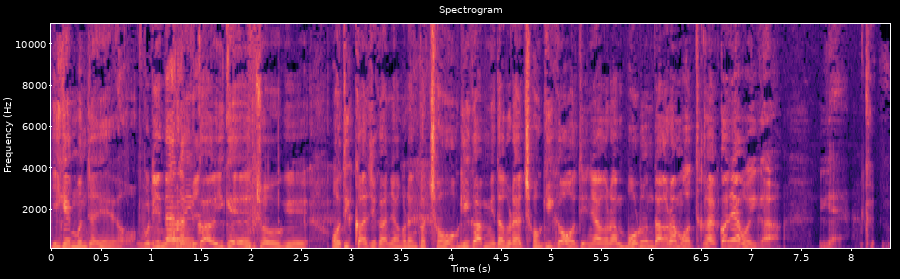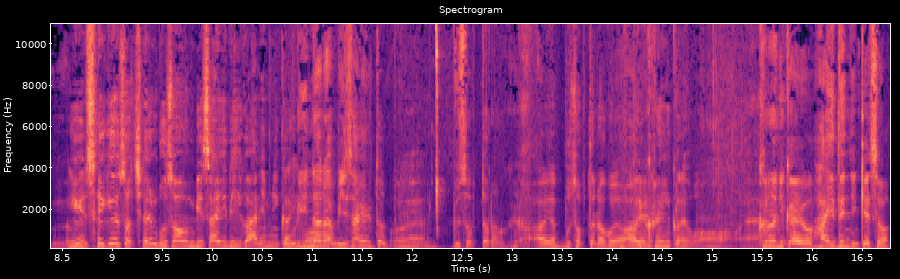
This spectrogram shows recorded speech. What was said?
이게 문제예요. 우리나라 그러니까 미... 이게 저기 어디까지 가냐 그러니까 저기 갑니다. 그래 저기가 어디냐 그러면 모른다 그러면 어떻게 할 거냐고 이거. 이게 그, 이게 세계에서 제일 무서운 미사일이 이거 아닙니까? 우리나라 이거. 미사일도 네. 무섭더라고요. 아, 예, 무섭더라고요. 네. 아, 그러니까요. 네. 그러니까요. 하이든님께서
